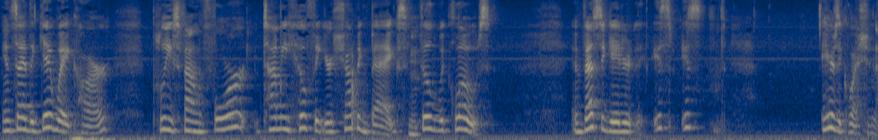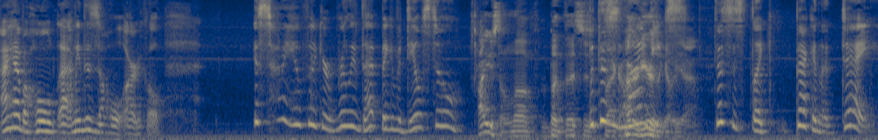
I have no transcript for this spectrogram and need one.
Inside the getaway car, police found four Tommy Hilfiger shopping bags hmm. filled with clothes. Investigators is is. Here's a question. I have a whole. I mean, this is a whole article. Is Tommy Hilfiger really that big of a deal still? I used to love, but this is But this like is 100 years ago. Yeah. This is like back in the day.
